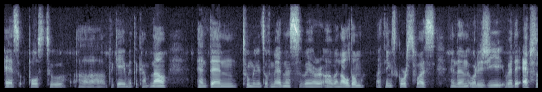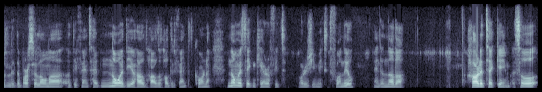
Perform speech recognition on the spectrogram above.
as opposed to uh, the game at the Camp Nou. And then two minutes of madness where uh, Wijnaldum, I think, scores twice. And then Origi, where they absolutely, the Barcelona defense had no idea how, how, how to defend that corner. No one was taking care of it. Origi makes it 4 0. And another heart attack game. So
